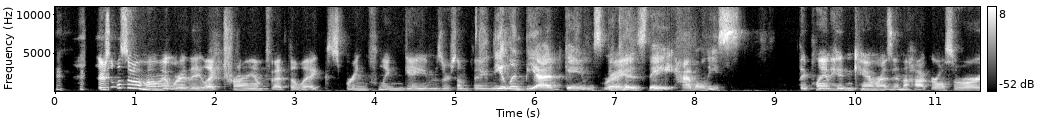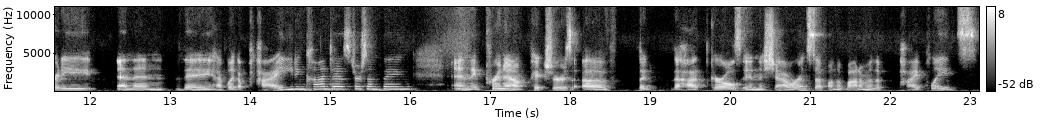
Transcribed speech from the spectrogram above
There's also a moment where they like triumph at the like spring fling games or something. The Olympiad games Right. because they have all these. they plant hidden cameras in the hot girl sorority and then they have like a pie eating contest or something and they print out pictures of the the hot girls in the shower and stuff on the bottom of the pie plates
